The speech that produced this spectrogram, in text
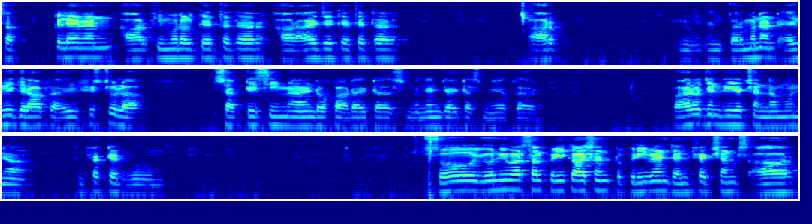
subclavian or femoral catheter, or IJ catheter, or mm, in permanent AV graft, AV fistula, septicemia, endocarditis, meningitis may occur, pyrogen reaction, pneumonia, infected wound. So, universal precaution to prevent infections are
